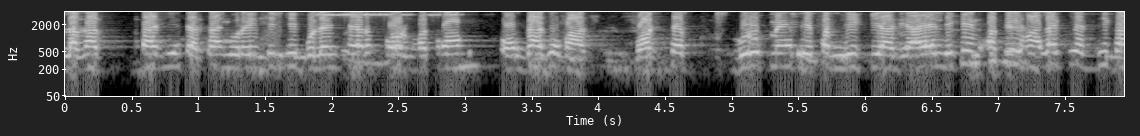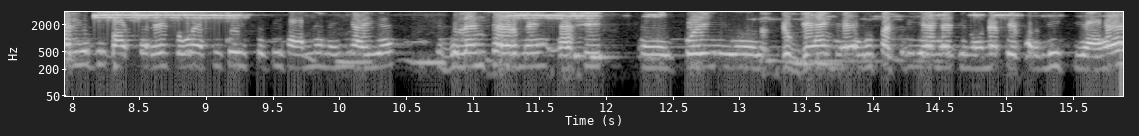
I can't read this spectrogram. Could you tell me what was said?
लगातार ये चर्चाएँ हो रही थी कि बुलंदशहर और मथुरा और गाजियाबाद व्हाट्सएप ग्रुप में पेपर लीक किया गया है लेकिन अभी हालाँकि अधिकारियों की बात करें तो ऐसी कोई स्थिति सामने नहीं आई है कि बुलंदशहर में ऐसी कोई जो गैंग है वो सक्रिय है जिन्होंने पेपर लीक किया है।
